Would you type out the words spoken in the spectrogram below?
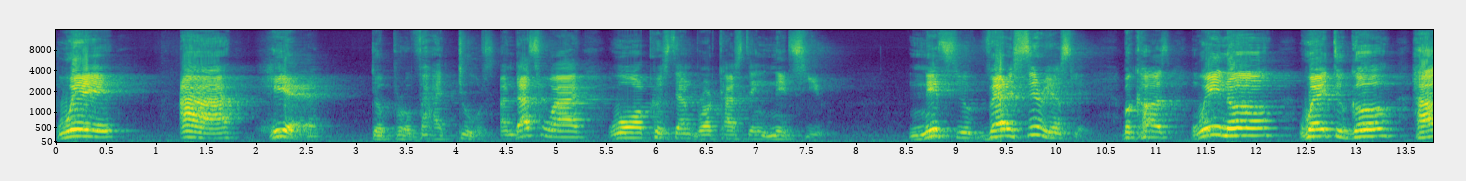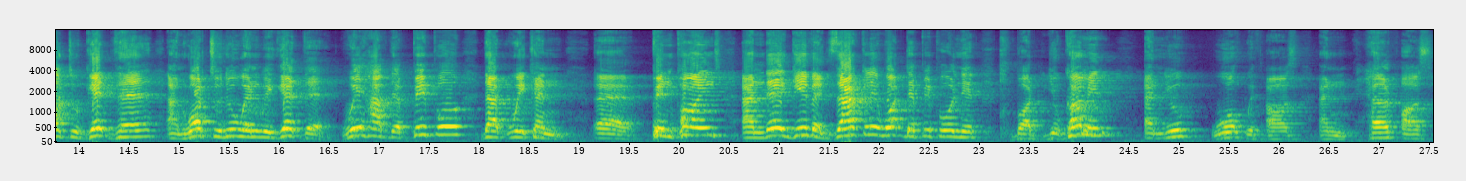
we are here to provide tools. And that's why World Christian Broadcasting needs you. Needs you very seriously because we know where to go, how to get there, and what to do when we get there. We have the people that we can uh, pinpoint, and they give exactly what the people need. But you come in and you work with us and help us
